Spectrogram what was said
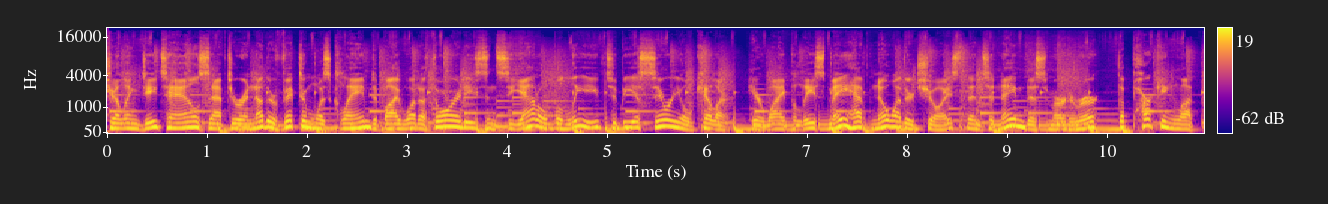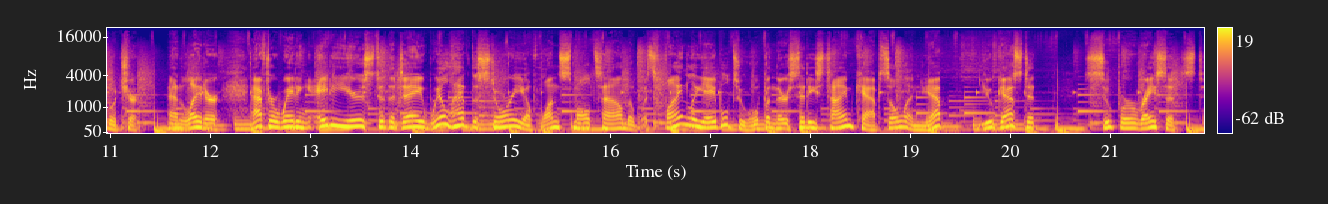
Chilling details after another victim was claimed by what authorities in Seattle believe to be a serial killer. Hear why police may have no other choice than to name this murderer the parking lot butcher. And later, after waiting 80 years to the day, we'll have the story of one small town that was finally able to open their city's time capsule, and yep, you guessed it super racist.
